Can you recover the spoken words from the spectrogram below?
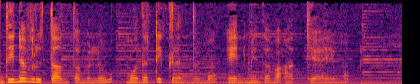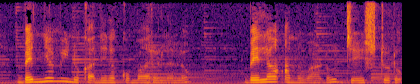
దినవృత్తాంతములు మొదటి గ్రంథము ఎనిమిదవ అధ్యాయము. బెన్యామీను కనిన కుమారులలో బెలా అనువాడు జ్యేష్ఠుడు.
